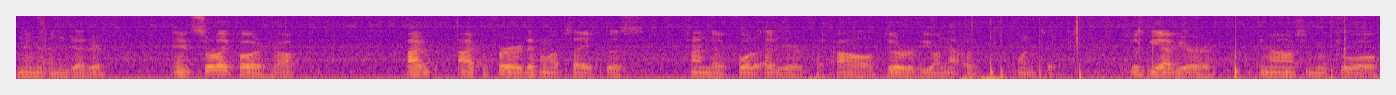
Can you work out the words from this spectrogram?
name of the image editor. And it's sort of like Photoshop. I I prefer a different website for this kind of photo editor, but I'll do a review on that one too. Just you have your your mouse, your move tool,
